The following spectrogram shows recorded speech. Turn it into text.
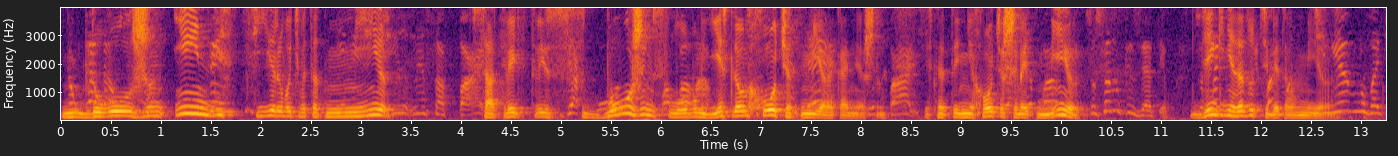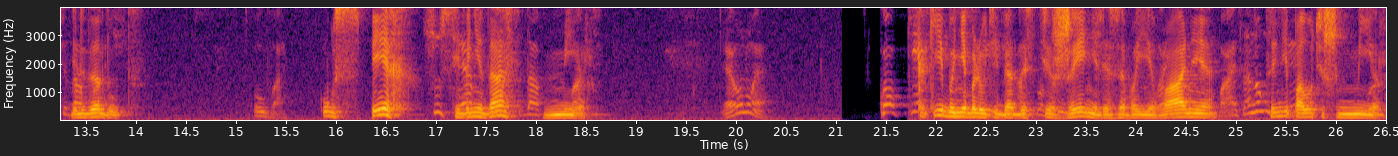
должен инвестировать в этот мир в соответствии с Божьим Словом, если он хочет мира, конечно. Если ты не хочешь иметь мир, деньги не дадут тебе этого мира. Или дадут. Успех тебе не даст мир. Какие бы ни были у тебя достижения или завоевания, ты не получишь мир.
